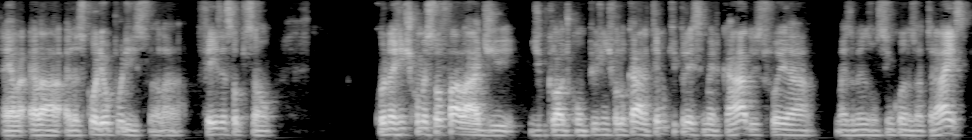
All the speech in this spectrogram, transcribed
Ela, ela, ela escolheu por isso. Ela fez essa opção. Quando a gente começou a falar de, de cloud computing, a gente falou, cara, temos que ir para esse mercado. Isso foi há mais ou menos uns cinco anos atrás.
